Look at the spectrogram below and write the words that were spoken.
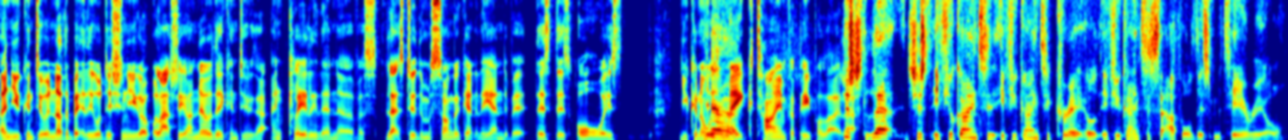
and you can do another bit of the audition. You go, well, actually, I know they can do that, and clearly they're nervous. Let's do them a song again at the end of it. There's there's always you can always yeah. make time for people like just that. Just let just if you're going to if you're going to create if you're going to set up all this material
